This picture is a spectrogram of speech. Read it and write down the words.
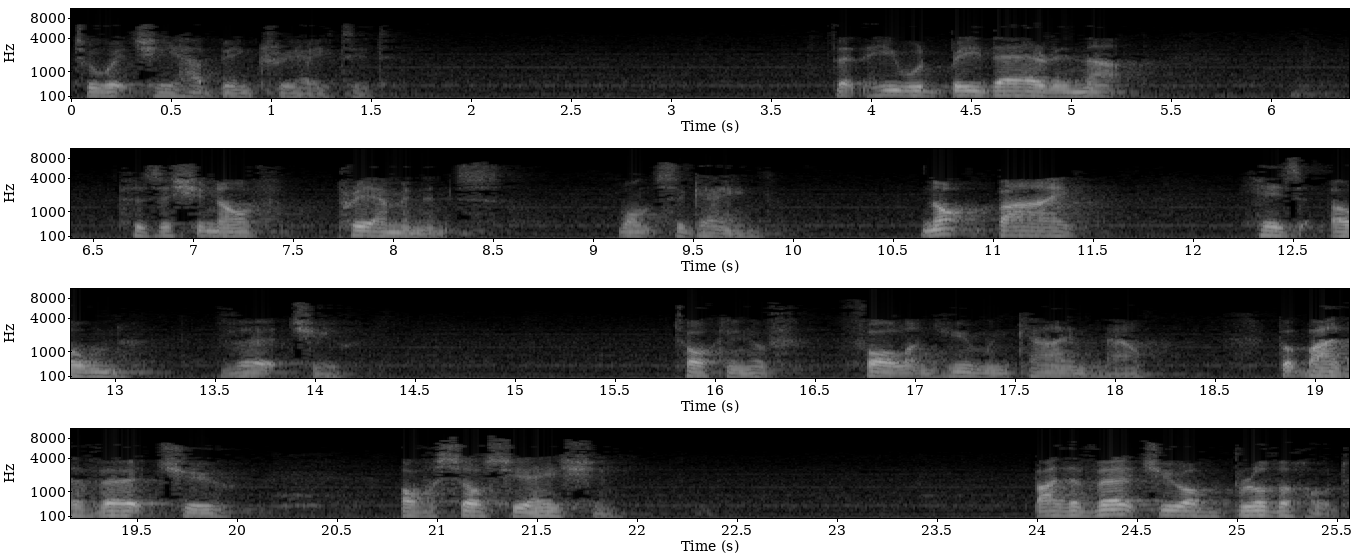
to which he had been created. That he would be there in that position of preeminence once again. Not by his own virtue. Talking of fallen humankind now. But by the virtue of association. By the virtue of brotherhood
